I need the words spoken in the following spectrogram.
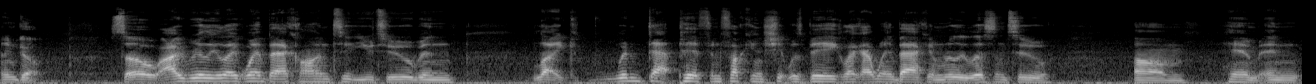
and go." So I really like went back onto YouTube and like when that Piff and fucking shit was big, like I went back and really listened to um him and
